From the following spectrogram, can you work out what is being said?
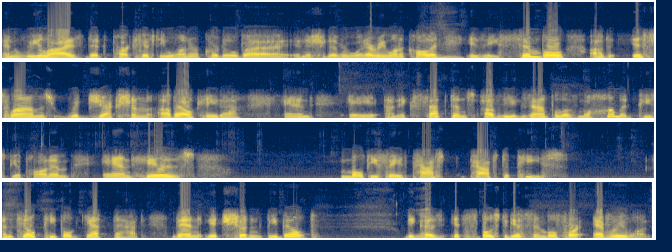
and realize that Park 51 or Cordoba Initiative or whatever you want to call it is a symbol of Islam's rejection of Al Qaeda and a, an acceptance of the example of Muhammad, peace be upon him, and his multi faith path, path to peace. Until people get that, then it shouldn't be built because it's supposed to be a symbol for everyone.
